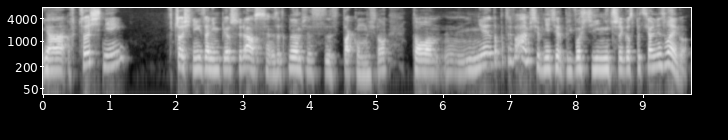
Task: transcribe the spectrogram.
Ja wcześniej, wcześniej, zanim pierwszy raz zetknąłem się z, z taką myślą, to nie dopatrywałem się w niecierpliwości niczego specjalnie złego,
